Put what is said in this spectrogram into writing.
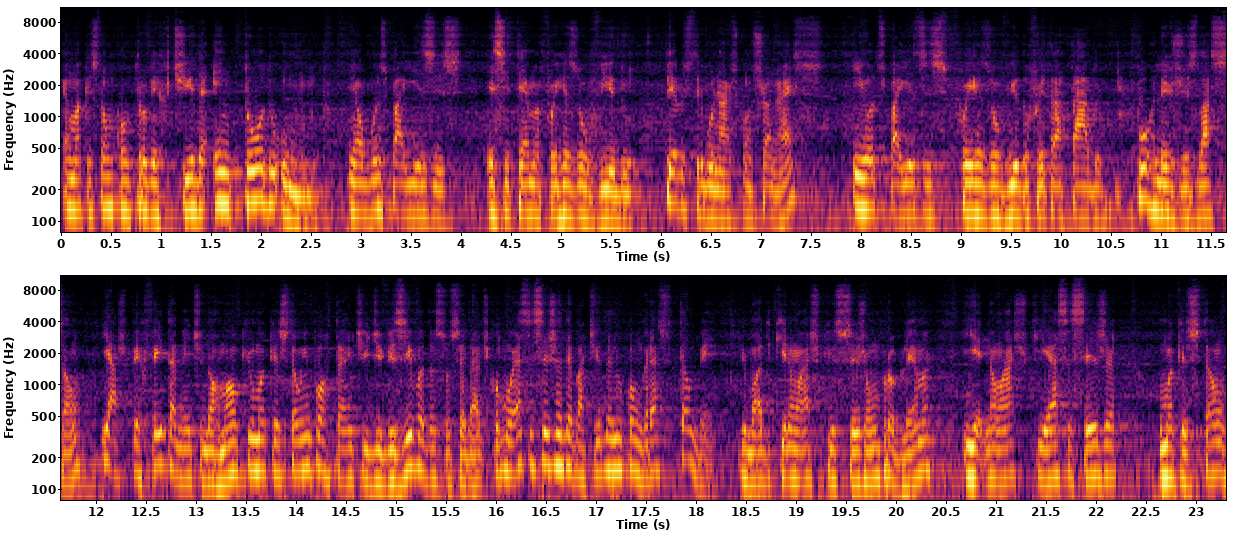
é uma questão controvertida em todo o mundo. Em alguns países, esse tema foi resolvido pelos tribunais constitucionais, em outros países foi resolvido, foi tratado por legislação e acho perfeitamente normal que uma questão importante e divisiva da sociedade como essa seja debatida no Congresso também. De modo que não acho que isso seja um problema e não acho que essa seja uma questão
